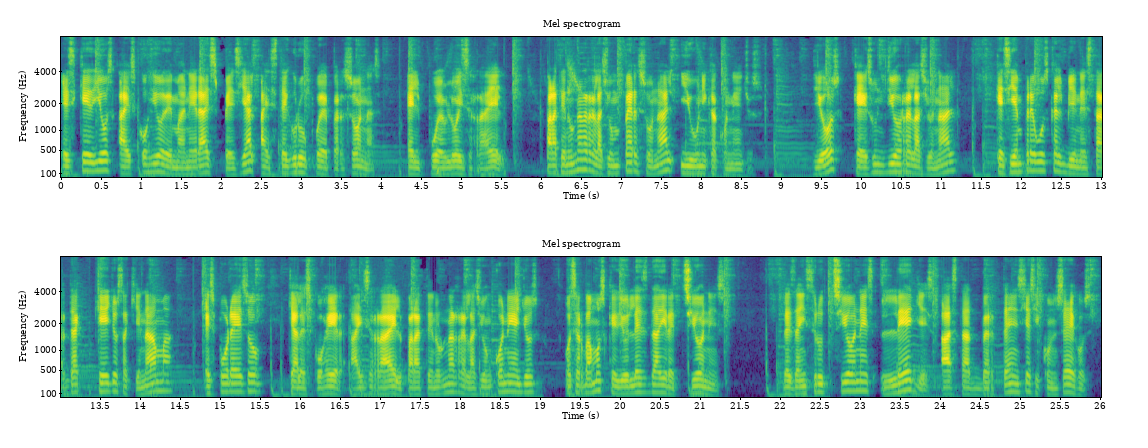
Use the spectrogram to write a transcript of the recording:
es que Dios ha escogido de manera especial a este grupo de personas, el pueblo de Israel, para tener una relación personal y única con ellos. Dios, que es un Dios relacional, que siempre busca el bienestar de aquellos a quien ama, es por eso que al escoger a Israel para tener una relación con ellos, observamos que Dios les da direcciones, les da instrucciones, leyes, hasta advertencias y consejos,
